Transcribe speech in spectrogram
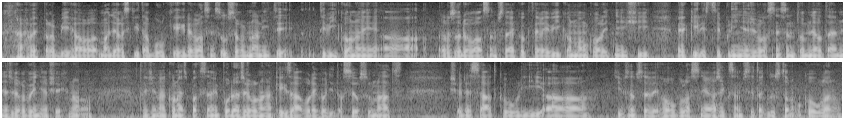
právě probíhal maďarský tabulky, kde vlastně jsou srovnaný ty, ty výkony a rozhodoval jsem se, jako který výkon mám kvalitnější, v jaký disciplíně, že vlastně jsem to měl téměř v rovině všechno. No. Takže nakonec pak se mi podařilo na nějakých závodech hodit asi 18, 60 koulí a tím jsem se vyhoul vlastně a řekl jsem si, tak zůstanu u koule. No.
